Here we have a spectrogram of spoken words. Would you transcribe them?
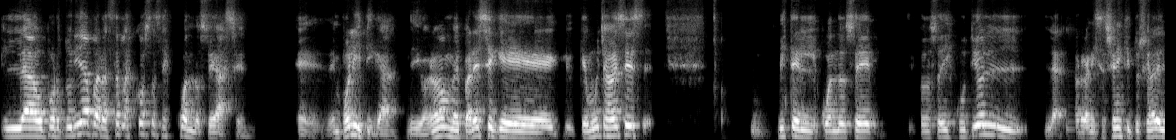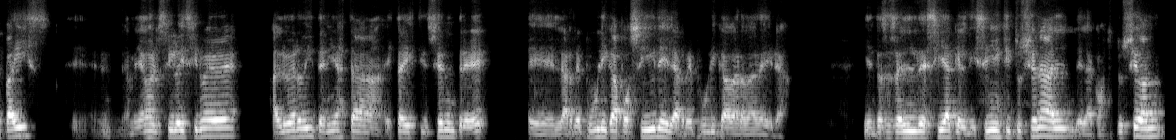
la oportunidad para hacer las cosas es cuando se hacen. Eh, en política, digo, ¿no? Me parece que, muchas veces, viste, cuando, se, se discutió la, organización institucional del país, eh, a mediados del siglo XIX, Alberti tenía esta, esta distinción entre eh, la república posible y la república verdadera. Y entonces él decía que el diseño institucional de la Constitución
